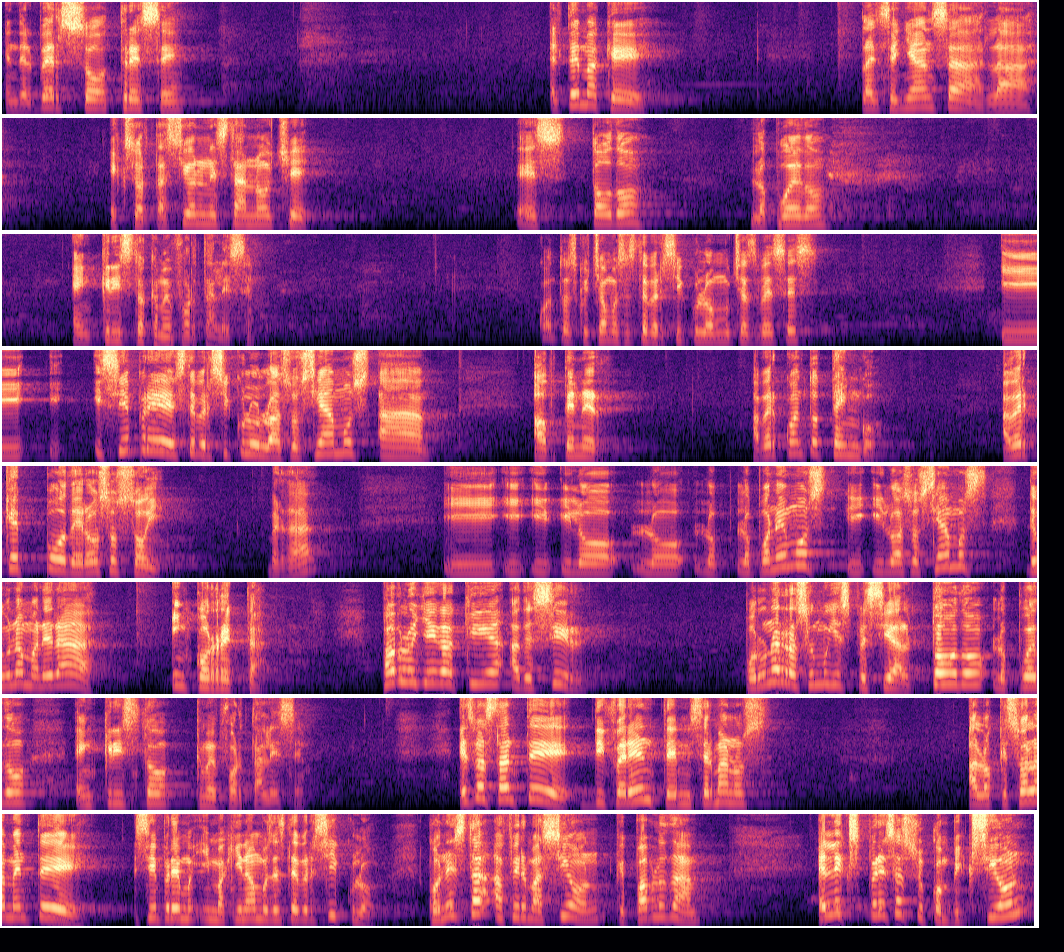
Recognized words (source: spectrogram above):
en el verso 13. El tema que la enseñanza, la exhortación en esta noche es todo lo puedo en Cristo que me fortalece. ¿Cuánto escuchamos este versículo muchas veces? Y, y- siempre este versículo lo asociamos a, a obtener, a ver cuánto tengo, a ver qué poderoso soy, ¿verdad? Y, lo- lo- lo ponemos y, y lo asociamos de una manera incorrecta. Pablo llega aquí a decir, por una razón muy especial, todo lo puedo en Cristo que me fortalece. Es bastante diferente, mis hermanos, a lo que solamente siempre imaginamos de este versículo. Con esta afirmación que Pablo da, él expresa su convicción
